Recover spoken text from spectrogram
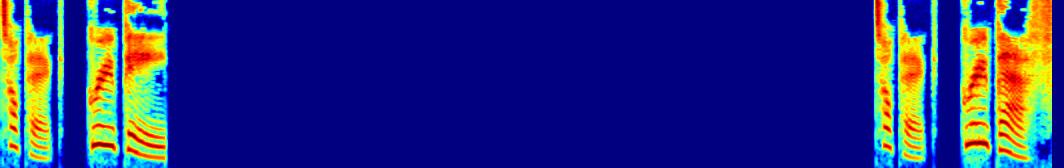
Topic: Group E. Topic: Group F.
